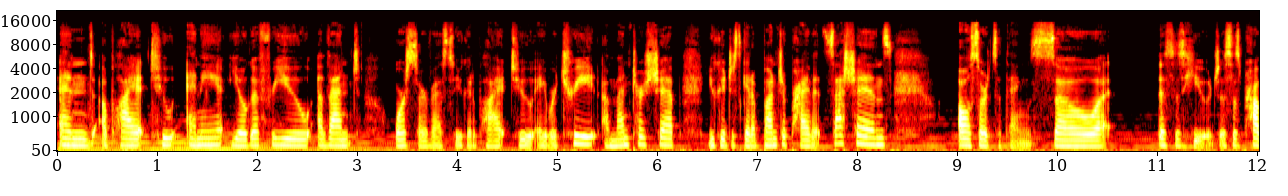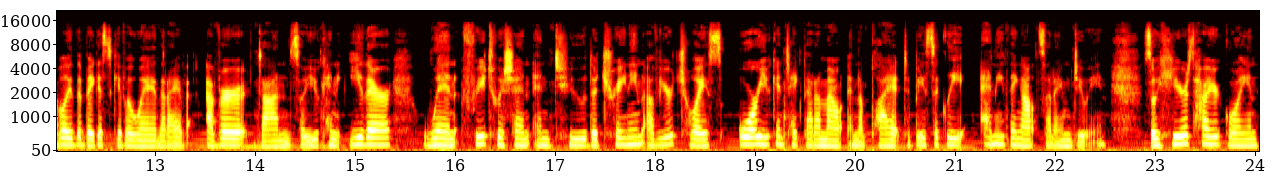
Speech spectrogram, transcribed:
and apply it to any Yoga for You event or service. So you could apply it to a retreat, a mentorship, you could just get a bunch of private sessions, all sorts of things. So this is huge. This is probably the biggest giveaway that I have ever done. So you can either win free tuition into the training of your choice, or you can take that amount and apply it to basically anything else that I'm doing. So here's how you're going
